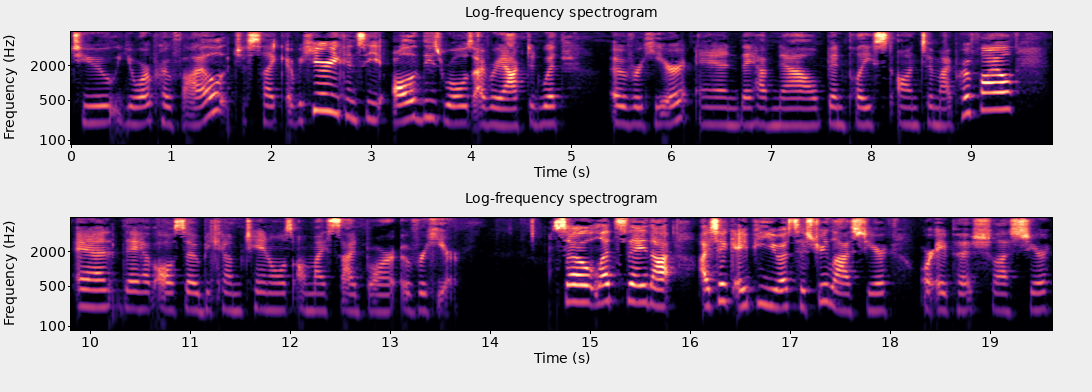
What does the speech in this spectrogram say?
to your profile. Just like over here, you can see all of these roles I've reacted with over here and they have now been placed onto my profile and they have also become channels on my sidebar over here. So let's say that I took AP US History last year or APUSH last year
